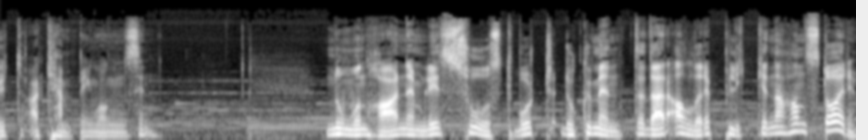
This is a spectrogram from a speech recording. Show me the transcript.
ut av campingvognen sin. Noen har nemlig sost bort dokumentet der alle replikkene hans står,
